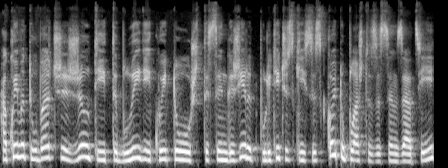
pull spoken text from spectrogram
Ако имате обаче жълти таблоиди, които ще се ангажират политически с който плаща за сензации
